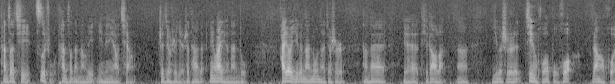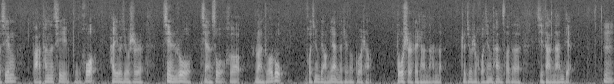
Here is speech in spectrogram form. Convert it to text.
探测器自主探测的能力一定要强，这就是也是它的另外一个难度。还有一个难度呢，就是刚才也提到了，嗯，一个是进火捕获，让火星把探测器捕获；还有一个就是进入减速和软着陆火星表面的这个过程。都是非常难的，这就是火星探测的几大难点。嗯，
